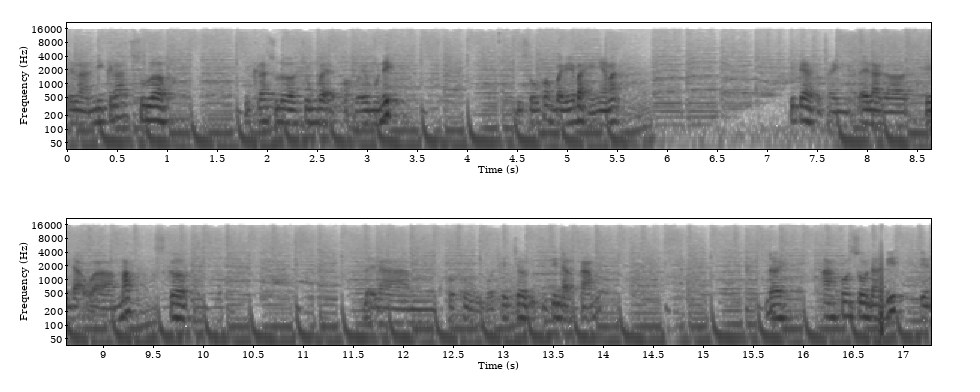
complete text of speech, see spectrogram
Đây là Niklas Suller Niklas Suller trung vệ của Bayern Munich. Chỉ số khoảng 77 anh em ạ. Tiếp theo trở thành đây là tiền đạo uh, Max Kerr đây là cầu thủ có thể chơi vị trí tiền đạo cắm đây, Alfonso David, tiền.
